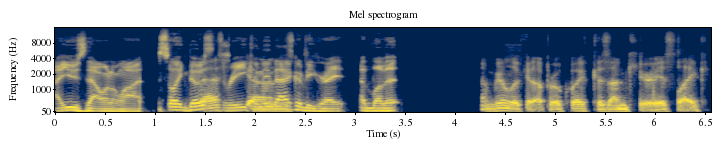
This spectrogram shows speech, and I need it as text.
I use that one a lot. So like those Best three coming back would be great. I'd love it. I'm gonna look it up real quick because I'm curious. Like,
